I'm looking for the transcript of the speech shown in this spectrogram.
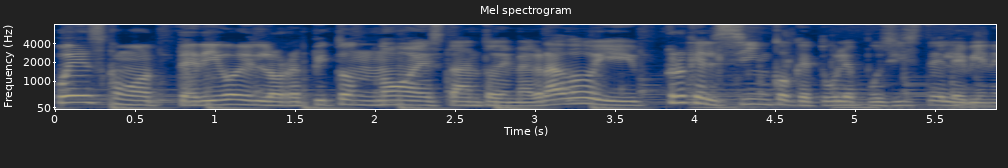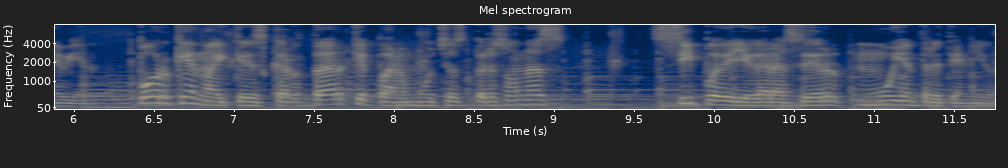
Pues como te digo y lo repito, no es tanto de mi agrado y creo que el 5 que tú le pusiste le viene bien. Porque no hay que descartar que para muchas personas sí puede llegar a ser muy entretenido.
